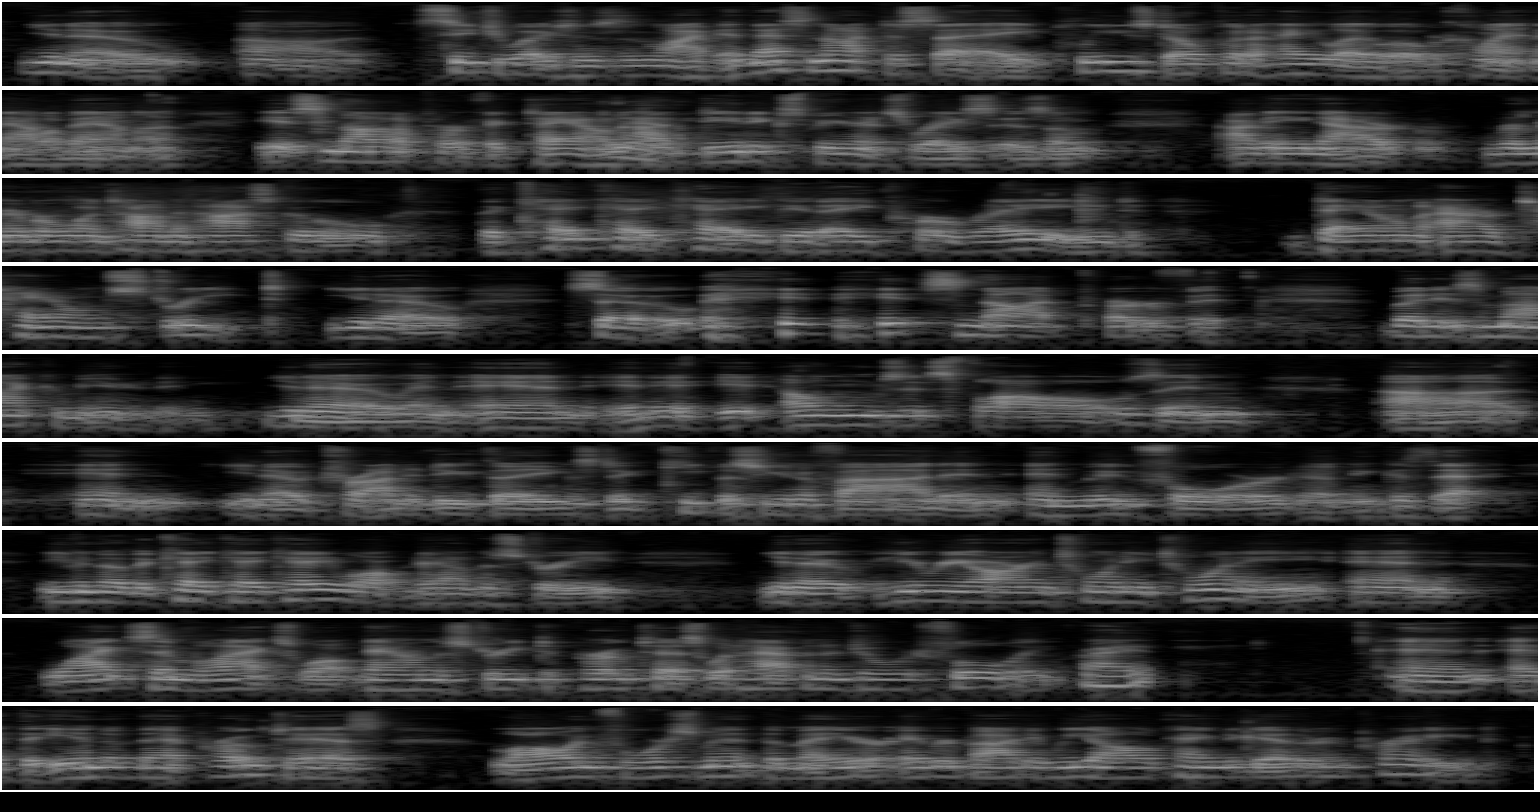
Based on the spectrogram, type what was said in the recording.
you know uh, situations in life. And that's not to say please don't put a halo over clanton alabama. It's not a perfect town. I did experience racism. I mean i remember one time in high school the kkk did a parade down our town street you know so it, it's not perfect, but it's my community, you know, mm-hmm. and, and, and it, it owns its flaws and, uh, and, you know, try to do things to keep us unified and, and move forward. I mean, because that, even though the KKK walked down the street, you know, here we are in 2020 and whites and blacks walked down the street to protest what happened to George Floyd. Right. And at the end of that protest, law enforcement, the mayor, everybody, we all came together and prayed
